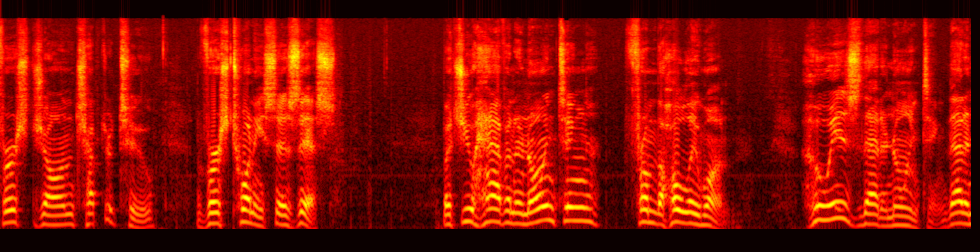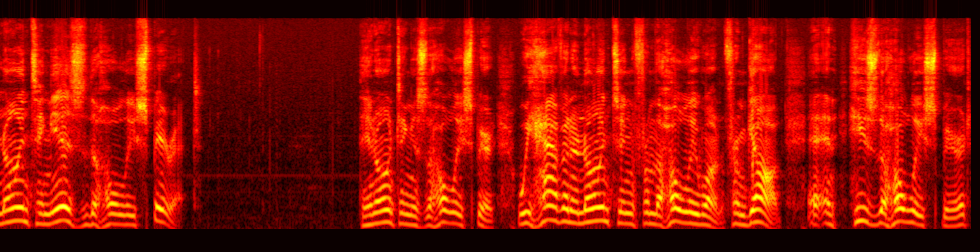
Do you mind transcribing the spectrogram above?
1 John chapter 2 verse 20 says this but you have an anointing from the Holy One. Who is that anointing? That anointing is the Holy Spirit. The anointing is the Holy Spirit. We have an anointing from the Holy One, from God, and He's the Holy Spirit,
